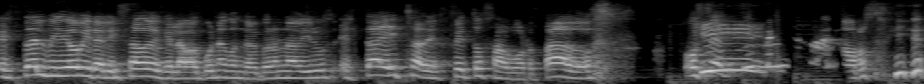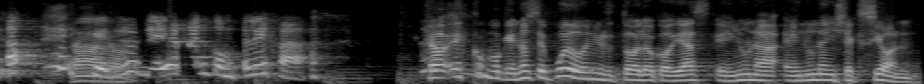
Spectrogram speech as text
Está el video viralizado de que la vacuna contra el coronavirus está hecha de fetos abortados. O sea, qué mente retorcida Ah, que no. tiene una idea tan compleja. Claro, es como que no se puede unir todo lo que odias en una, en una inyección.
